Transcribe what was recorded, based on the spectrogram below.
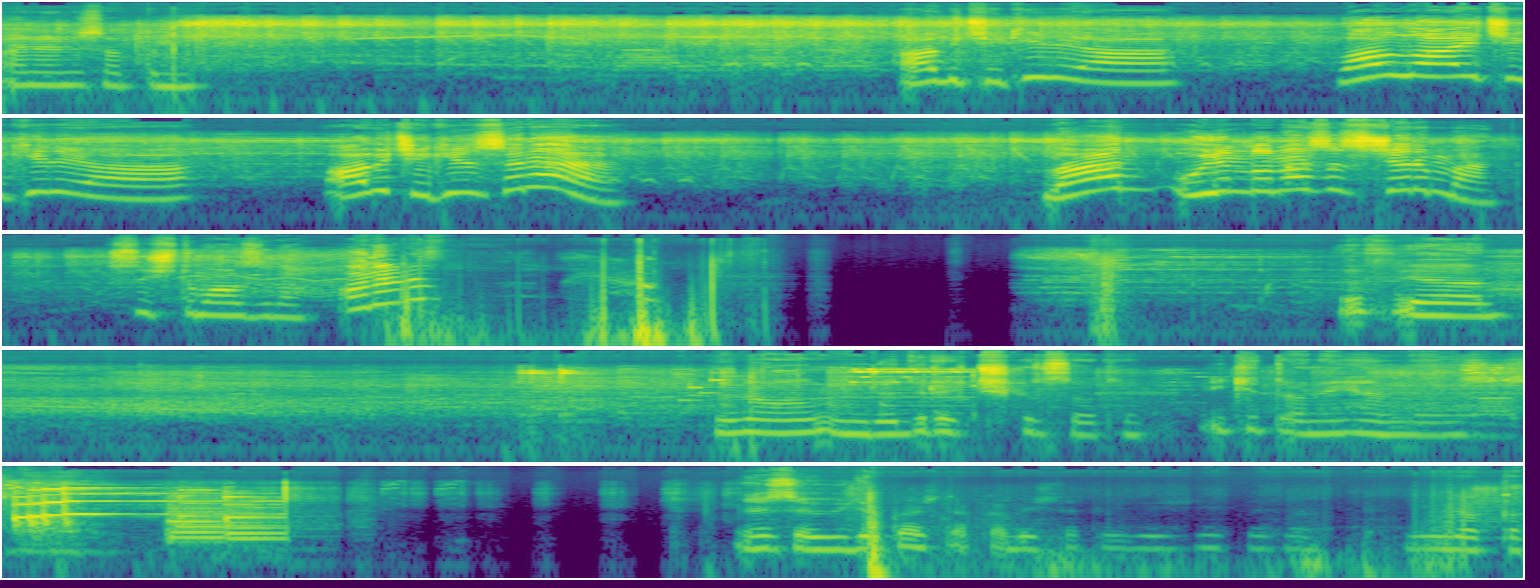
Ananı sattım. Abi çekil ya. Vallahi çekil ya. Abi çekilsene. Lan oyun donarsa sıçarım ben. Sıçtım ağzına. Ananı. Öf ya. Oğlum da direkt çıkın zaten. İki tane kendiniz. Neyse video kaç dakika? 5 dakika geçtiyse 20 dakika.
